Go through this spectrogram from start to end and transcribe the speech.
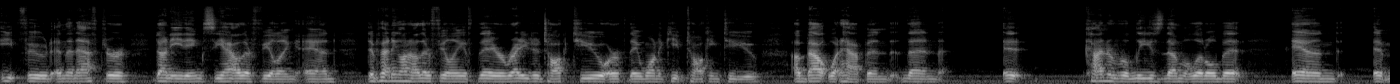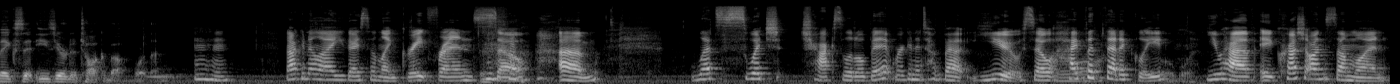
eat food and then after done eating see how they're feeling and depending on how they're feeling if they're ready to talk to you or if they want to keep talking to you about what happened then it kind of relieves them a little bit and it makes it easier to talk about for them Mm-hmm. Not gonna lie, you guys sound like great friends. So, um, let's switch tracks a little bit. We're gonna talk about you. So, oh, hypothetically, Oh, you have a crush on someone,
